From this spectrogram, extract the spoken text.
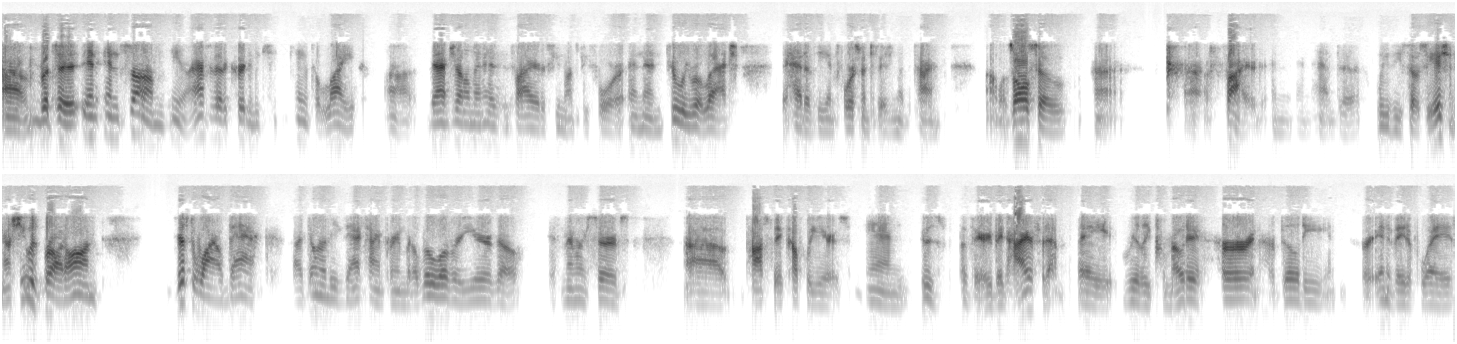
Um, but to, in, in some, you know, after that occurred and came to light, uh, that gentleman had been fired a few months before, and then Julie Roe Lach, the head of the enforcement division at the time, uh, was also uh, uh, fired and, and had to leave the association. Now she was brought on just a while back. I don't know the exact time frame, but a little over a year ago, if memory serves, uh, possibly a couple years. And it was a very big hire for them. They really promoted her and her ability and her innovative ways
